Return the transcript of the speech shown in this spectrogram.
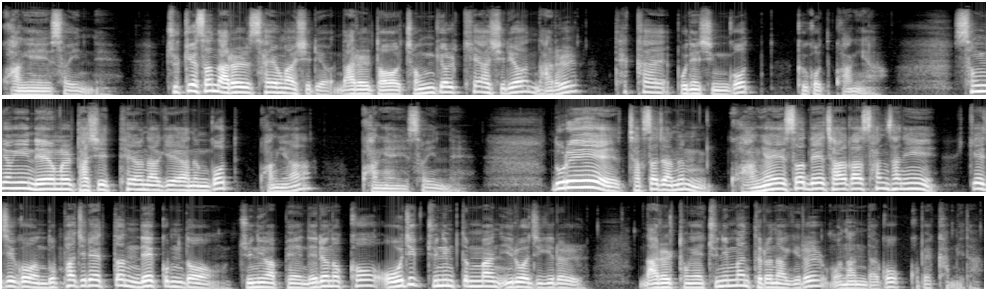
광야에 서 있네. 주께서 나를 사용하시려 나를 더 정결케 하시려 나를 택하 보내신 곳 그곳 광야. 성령이 내 영을 다시 태어나게 하는 곳 광야. 광야에 서 있네. 노래의 작사자는 광야에서 내 자아가 산산이 깨지고 높아지려 했던 내 꿈도 주님 앞에 내려놓고 오직 주님 뜻만 이루어지기를 나를 통해 주님만 드러나기를 원한다고 고백합니다.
